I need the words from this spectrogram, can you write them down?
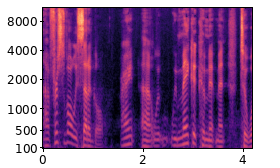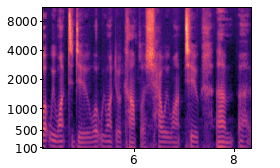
Uh, first of all, we set a goal right? Uh, we, we, make a commitment to what we want to do, what we want to accomplish, how we want to um, uh,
